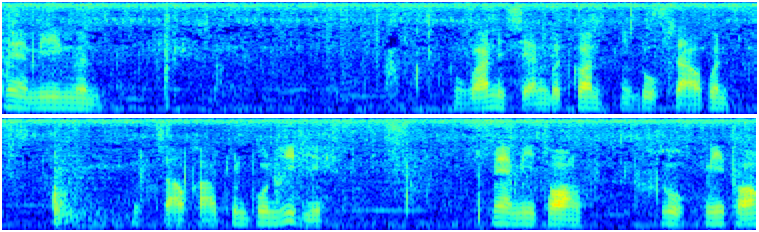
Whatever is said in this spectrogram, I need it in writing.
แม่มีเงินวานนี่แสงเบิดก้อนนี่ลูกสาวเพิ่นลูกสาวขาวชุนพุนยี่ดี แม่มีทอง ลูกมีทอง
